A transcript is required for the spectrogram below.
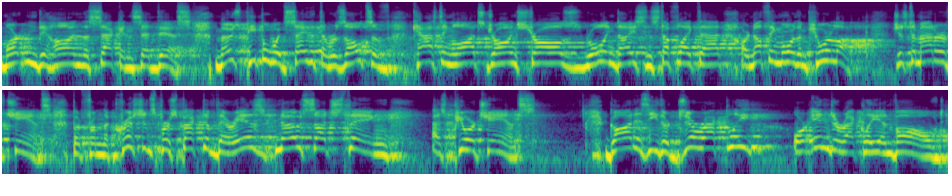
Martin DeHaan II said this Most people would say that the results of casting lots, drawing straws, rolling dice, and stuff like that are nothing more than pure luck, just a matter of chance. But from the Christian's perspective, there is no such thing as pure chance. God is either directly or indirectly involved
